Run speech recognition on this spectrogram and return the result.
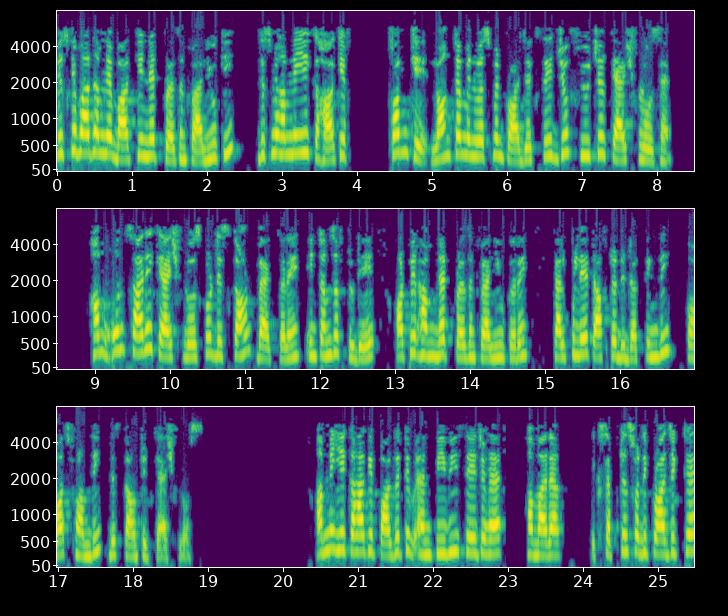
اس کے بعد ہم نے بات کی نیٹ پرزینٹ ویلو کی، جس میں ہم نے یہ کہا کہ فرم کے لانگ ٹرم انویسٹمنٹ پروجیکٹ سے جو فیوچر کیش فلوز ہیں ہم ان سارے کیش فلوز کو ڈسکاؤنٹ بیک کریں ان ٹرمز آف ٹوڈے اور پھر ہم نیٹ پرزینٹ ویلو کریں calculate after deducting the cost from the discounted cash flows ہم نے یہ کہا کہ پازیٹو این پی وی سے جو ہے ہمارا ایکسپٹینس فار دی پروجیکٹ ہے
